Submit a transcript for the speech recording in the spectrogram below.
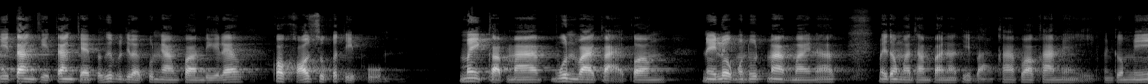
ที่ตั้งจิตตั้งใจประพฤติปฏิบัติคุณงามความดีแล้ว ก็ขอสุคติภูมิ ไม่กลับมาวุ่นวายกายกองในโลกมนุษย์มากมายนะไม่ต้องมาทำปานาติบาฆ่าพ่อฆ่าแม่อีก มันก็มี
